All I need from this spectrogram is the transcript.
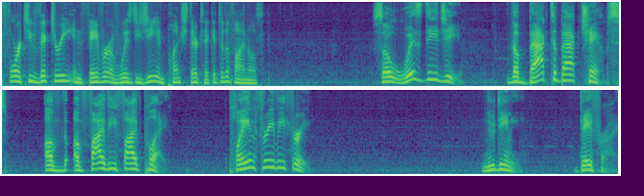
4 2 victory in favor of WizDG and punched their ticket to the finals. So, WizDG, the back to back champs of, the, of 5v5 play, playing 3v3, Nudini, Dayfry,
